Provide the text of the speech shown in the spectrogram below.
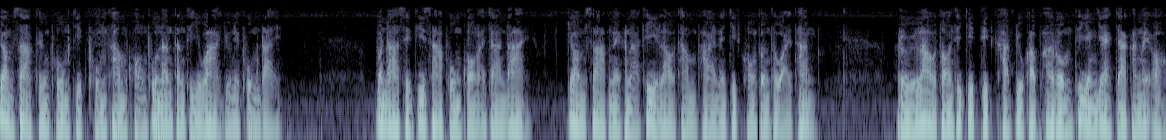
ย่อมทราบถึงภูมิจิตภูมิธรรมของผู้นั้นทันทีว่าอยู่ในภูมิใด บรรดาสิทธิที่ทราบภูมิของอาจารย์ได้ ย่อมทราบในขณะที่เล่าทำภายในจิตของตนถวายท่าน หรือเล่าตอนที่จิตติดขัดอยู่กับอารมณ์ที่ยังแยกจากกันไม่ออก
